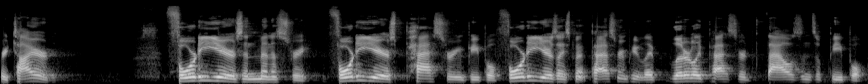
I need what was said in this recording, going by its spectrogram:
retired 40 years in ministry, 40 years pastoring people. 40 years I spent pastoring people. They literally pastored thousands of people,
